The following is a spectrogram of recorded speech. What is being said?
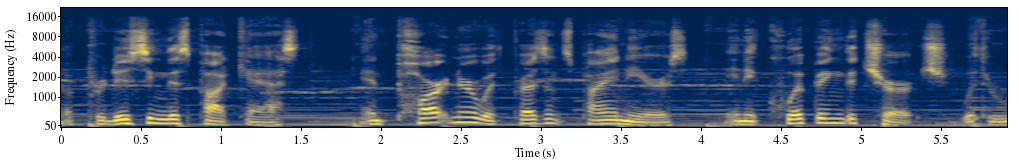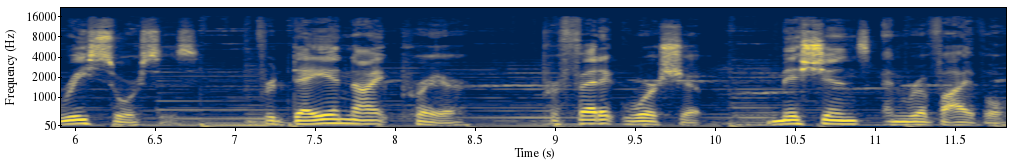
of producing this podcast and partner with Presence Pioneers in equipping the church with resources for day and night prayer, prophetic worship, missions, and revival.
